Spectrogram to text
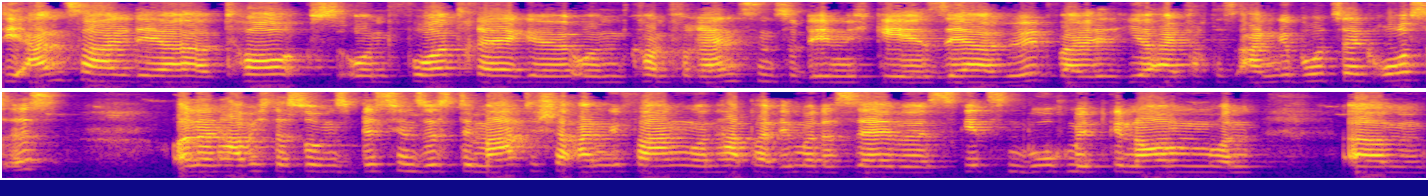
die Anzahl der Talks und Vorträge und Konferenzen, zu denen ich gehe, sehr erhöht, weil hier einfach das Angebot sehr groß ist. Und dann habe ich das so ein bisschen systematischer angefangen und habe halt immer dasselbe Skizzenbuch mitgenommen und, ähm,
